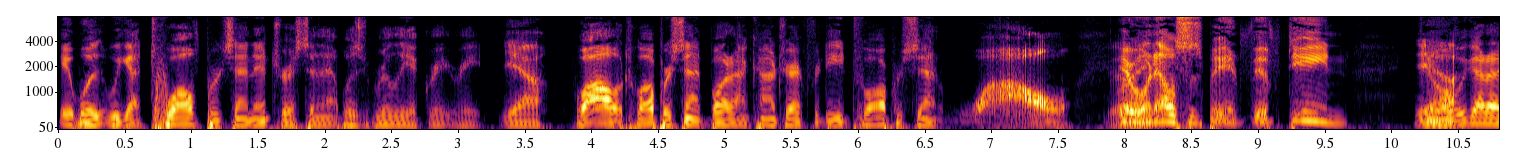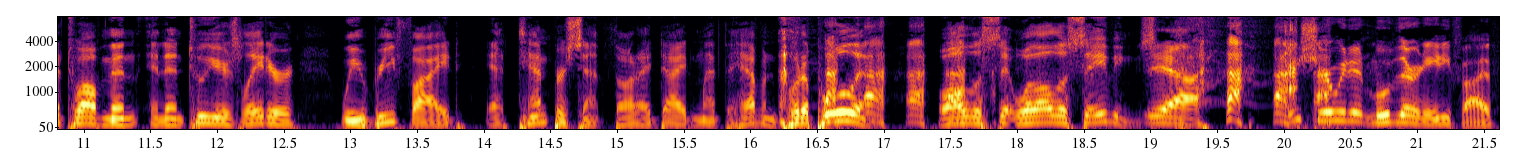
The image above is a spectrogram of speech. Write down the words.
It was we got 12% interest, and that was really a great rate. Yeah. Wow, 12% bought on contract for deed. 12%. Wow. Everyone else is paying 15. You Yeah. know, we got a 12 and then and then 2 years later we refied at 10%. Thought I died and went to heaven. Put a pool in. all the with all the savings. Yeah. Are you sure we didn't move there in 85?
